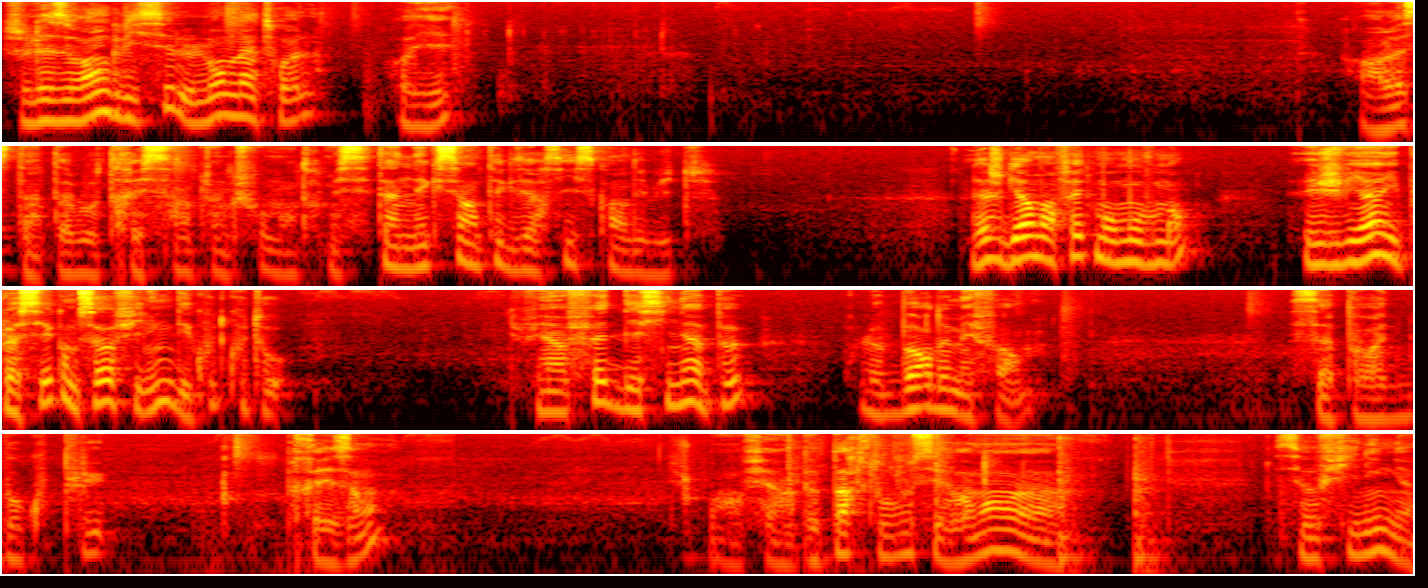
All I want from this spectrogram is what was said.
Je laisse vraiment glisser le long de la toile, vous voyez Alors là, c'est un tableau très simple hein, que je vous montre, mais c'est un excellent exercice quand on débute. Là, je garde en fait mon mouvement, et je viens y placer comme ça au feeling des coups de couteau. Je viens en fait dessiner un peu le bord de mes formes. Ça pourrait être beaucoup plus présent. Je pourrais en faire un peu partout, c'est vraiment... Euh, c'est au feeling.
